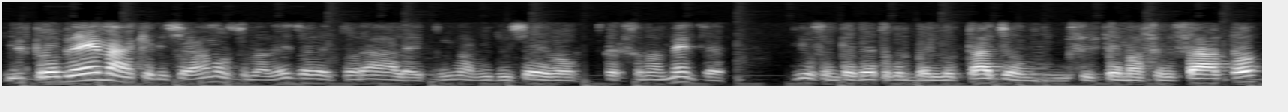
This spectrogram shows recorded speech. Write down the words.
Il problema che dicevamo sulla legge elettorale, prima vi dicevo personalmente io ho sempre detto che il ballottaggio è un sistema sensato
